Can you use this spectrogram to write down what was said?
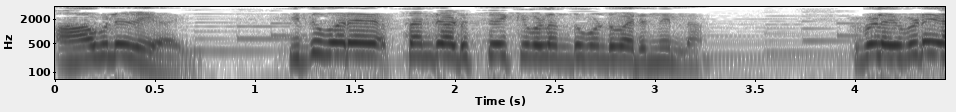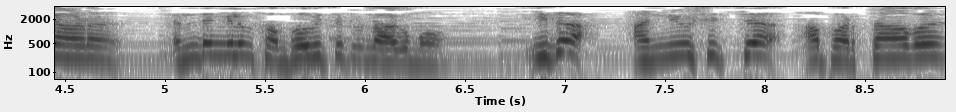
ആകുലതയായി. ഇതുവരെ തന്റെ അടുത്തേക്ക് ഇവൾ എന്തുകൊണ്ട് വരുന്നില്ല? ഇവൾ എവിടെയാണ്? എന്തെങ്കിലും സംഭവിച്ചിട്ടുണ്ടാകുമോ? ഇത് അന്വേഷിച്ച ആ ഭർത്താവ്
